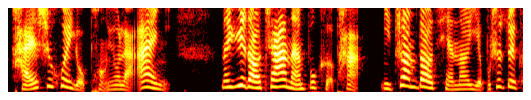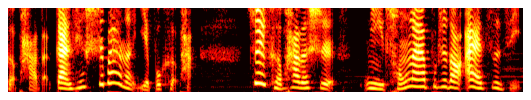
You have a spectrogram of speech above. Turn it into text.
还是会有朋友来爱你。那遇到渣男不可怕，你赚不到钱呢，也不是最可怕的。感情失败呢，也不可怕，最可怕的是你从来不知道爱自己，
